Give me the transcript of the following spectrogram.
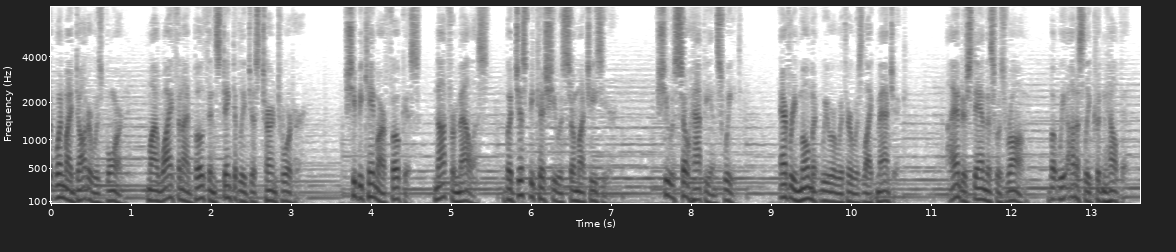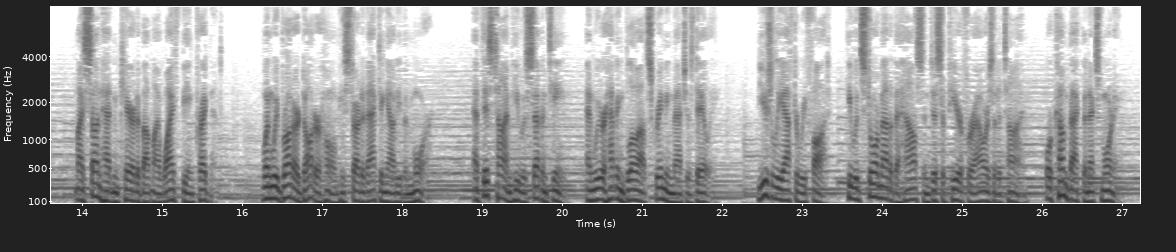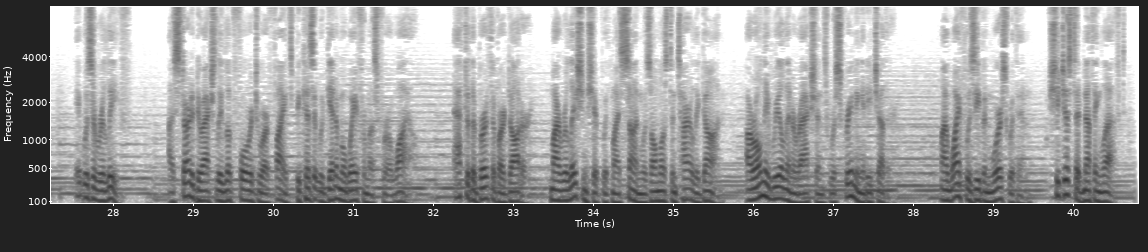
But when my daughter was born, my wife and I both instinctively just turned toward her. She became our focus, not for malice, but just because she was so much easier. She was so happy and sweet. Every moment we were with her was like magic. I understand this was wrong, but we honestly couldn't help it. My son hadn't cared about my wife being pregnant. When we brought our daughter home, he started acting out even more. At this time, he was 17, and we were having blowout screaming matches daily. Usually, after we fought, he would storm out of the house and disappear for hours at a time, or come back the next morning. It was a relief. I started to actually look forward to our fights because it would get him away from us for a while. After the birth of our daughter, my relationship with my son was almost entirely gone. Our only real interactions were screaming at each other. My wife was even worse with him, she just had nothing left.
